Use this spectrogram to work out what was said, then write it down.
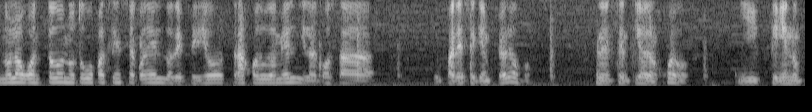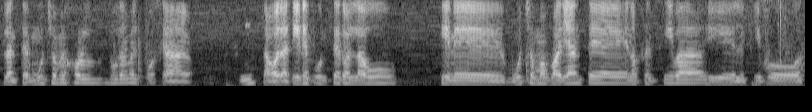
no lo aguantó, no tuvo paciencia con él, lo despidió, trajo a Dudamel y la cosa parece que empeoró en el sentido del juego. Y teniendo un plantel mucho mejor Dudamel, o sea, ahora tiene puntero en la U, tiene mucho más variantes en ofensiva y el equipo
